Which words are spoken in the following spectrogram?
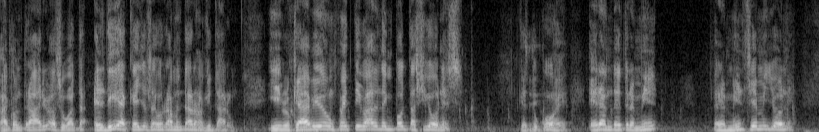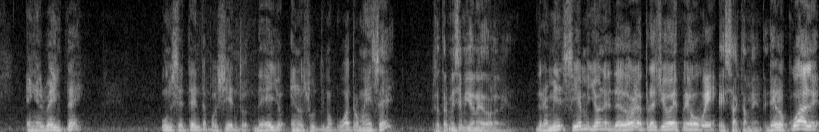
al contrario, la subasta, el día que ellos se juramentaron, lo quitaron. Y lo que ha habido un festival de importaciones que tú coges eran de 3.000, 3.100 millones en el 20, un 70% de ellos en los últimos cuatro meses. O sea, 3.100 millones de dólares. 3.100 millones de dólares precio FOB, Exactamente. de los cuales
